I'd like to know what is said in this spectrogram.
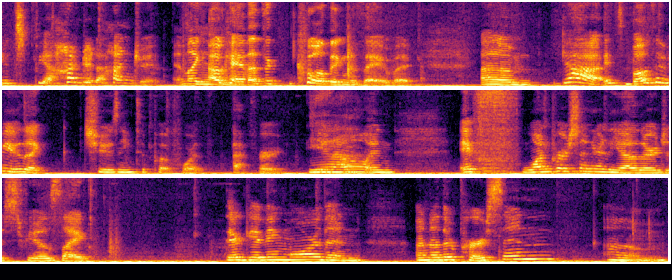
It should be 100 100 And like, Yeah. okay, that's a cool thing to say, but um, yeah, it's both of you like choosing to put forth effort. You Yeah. know, and if one person or the other just feels like they're giving more than another person, um,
